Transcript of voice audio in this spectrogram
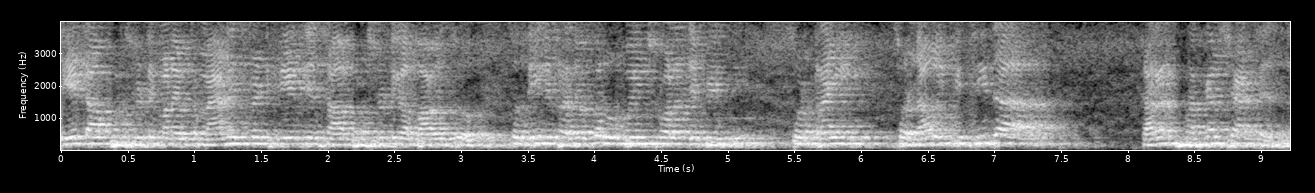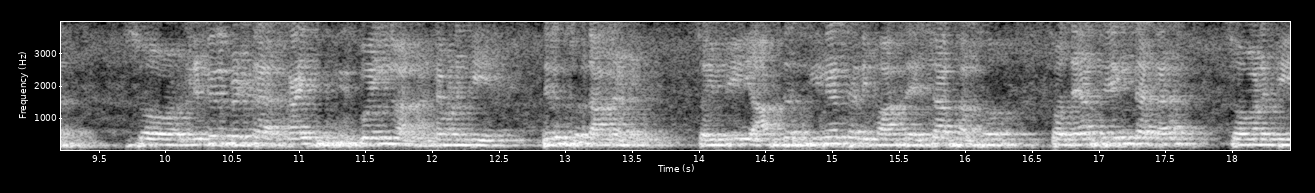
గ్రేట్ ఆపర్చునిటీ మన యొక్క మేనేజ్మెంట్ క్రియేట్ చేసిన ఆపర్చునిటీగా భావిస్తూ సో దీన్ని ప్రతి ఒక్కరు ఉపయోగించుకోవాలని చెప్పేసి so try so now if you see the current circumstances so little bit crisis is going on అంటే మనకి తెలుస్తుంది already so if we ask the seniors and if ask the HRs also so they are saying that so మనకి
